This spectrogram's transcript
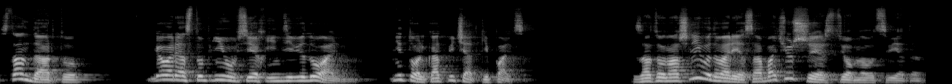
стандарту. Говоря, ступни у всех индивидуальные, не только отпечатки пальцев. Зато нашли во дворе собачью шерсть темного цвета.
